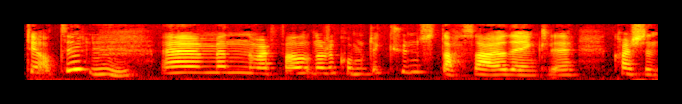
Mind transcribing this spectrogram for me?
teater. Mm. Eh, men i hvert fall når det kommer til kunst, da, så er jo det egentlig kanskje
